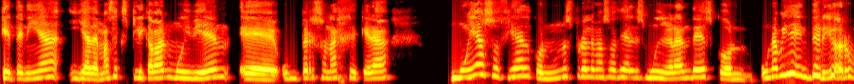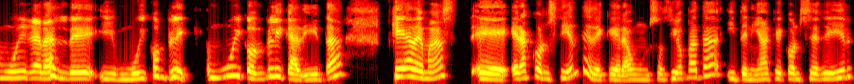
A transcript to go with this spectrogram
que tenía y además explicaban muy bien eh, un personaje que era muy asocial, con unos problemas sociales muy grandes, con una vida interior muy grande y muy, muy complicadita, que además eh, era consciente de que era un sociópata y tenía que conseguir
